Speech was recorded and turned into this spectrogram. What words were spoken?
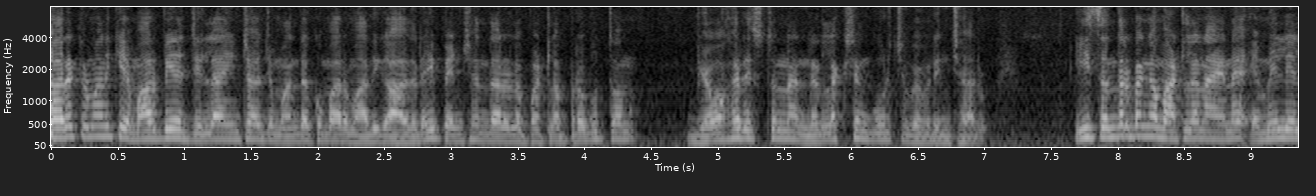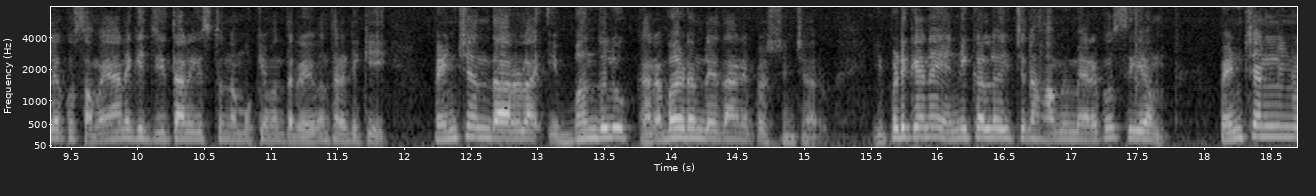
కార్యక్రమానికి ఎంఆర్పీఎస్ జిల్లా ఇన్ఛార్జ్ మందకుమార్ మాదిగ హాజరై పెన్షన్దారుల పట్ల ప్రభుత్వం వ్యవహరిస్తున్న నిర్లక్ష్యం గూర్చి వివరించారు. ఈ సందర్భంగా మాట్లాడిన ఆయన ఎమ్మెల్యేలకు సమయానికి జీతాలు ఇస్తున్న ముఖ్యమంత్రి రేవంత్ రెడ్డికి పెన్షన్దారుల ఇబ్బందులు కనబడడం లేదా అని ప్రశ్నించారు. ఇప్పటికైనా ఎన్నికల్లో ఇచ్చిన హామీ మేరకు సీఎం పెన్షన్లను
